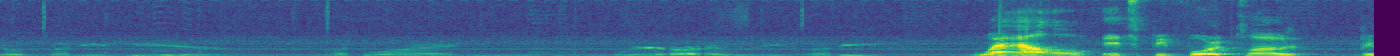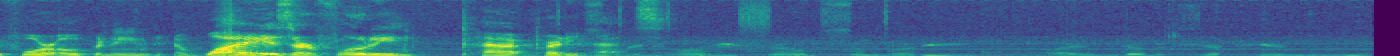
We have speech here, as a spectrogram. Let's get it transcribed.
Nobody here. But why? Where are everybody? Well, it's before close, before opening. And why is there floating pa- party hats? Spring found somebody. I'm gonna check him.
